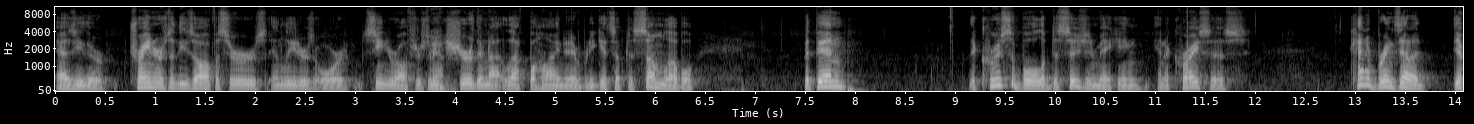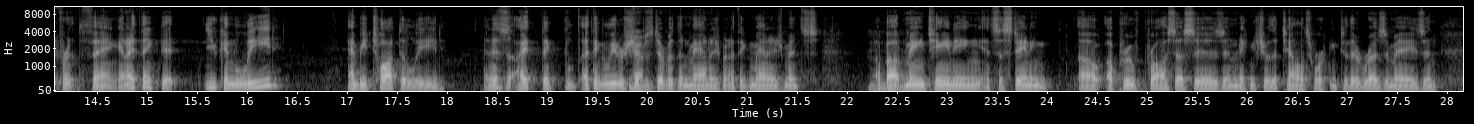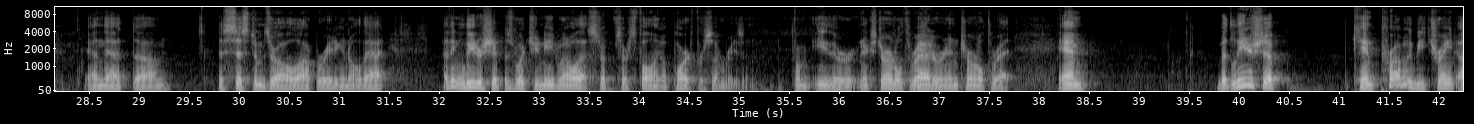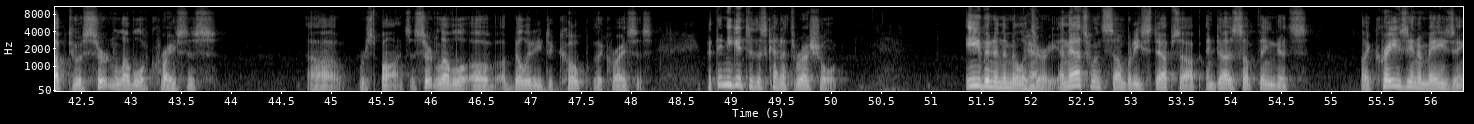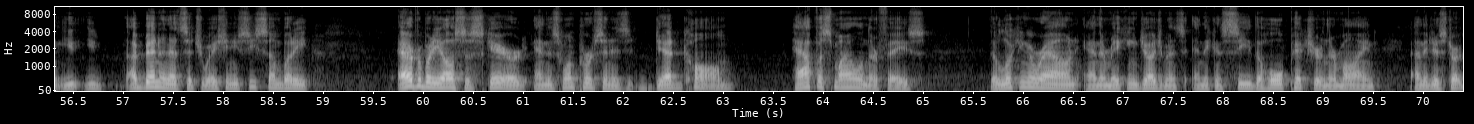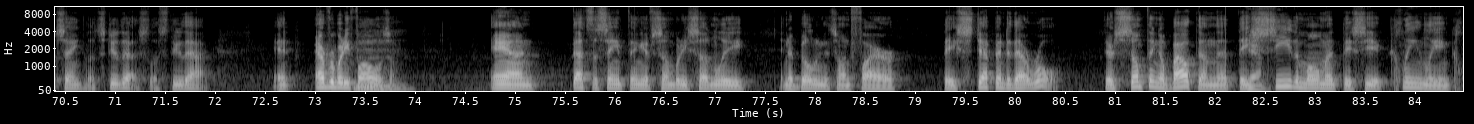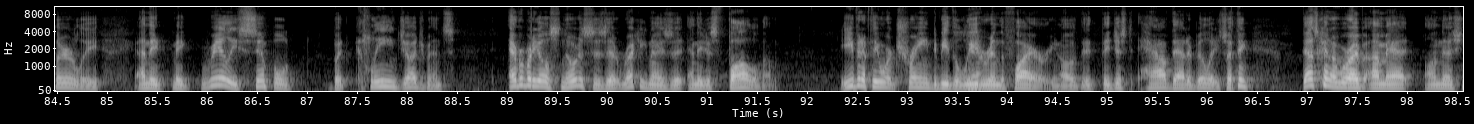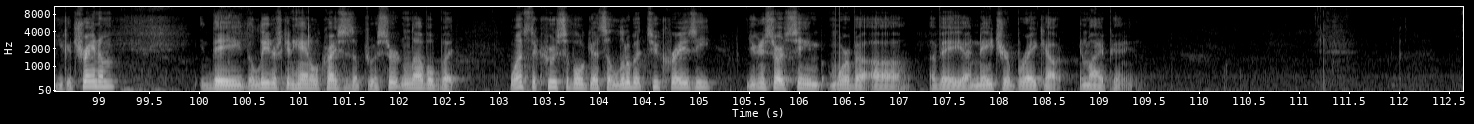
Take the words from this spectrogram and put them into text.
as either trainers of these officers and leaders or senior officers to Yeah. make sure they're not left behind and everybody gets up to some level. But then the crucible of decision making in a crisis kind of brings out a different thing. And I think that you can lead and be taught to lead. And this, is- I think, I think leadership Yeah. is different than management. I think management's about maintaining and sustaining uh, approved processes and making sure the talent's working to their resumes and and that um, the systems are all operating and all that. I think leadership is what you need when all that stuff starts falling apart for some reason, from either an external threat Yeah. or an internal threat. And but leadership can probably be trained up to a certain level of crisis uh, response, a certain level of ability to cope with a crisis. But then you get to this kind of threshold, even in the military, and that's when somebody steps up and does something that's like crazy and amazing. You, you, I've been in that situation. You see somebody, everybody else is scared, and this one person is dead calm, half a smile on their face. They're looking around and they're making judgments, and they can see the whole picture in their mind, and they just start saying, "Let's do this, let's do that," and everybody follows hmm. them. And that's the same thing if somebody suddenly in a building that's on fire, they step into that role. There's something about them that they Yeah. see the moment, they see it cleanly and clearly, and they make really simple but clean judgments. Everybody else notices it, recognizes it, and they just follow them. Even if they weren't trained to be the leader in the fire, you know, they, they just have that ability. So I think that's kind of where I- I'm at on this. You can train them, they the leaders can handle crisis up to a certain level, but once the crucible gets a little bit too crazy, you're going to start seeing more of a uh, of a, uh nature breakout, in my opinion.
